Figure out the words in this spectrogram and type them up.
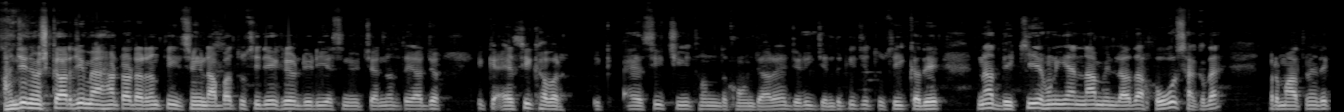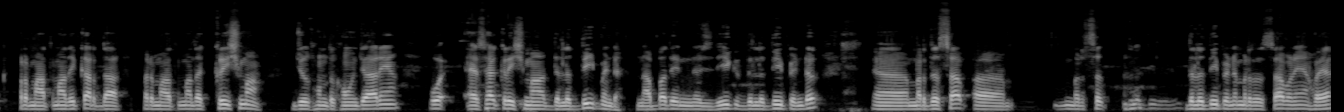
ਹਾਂਜੀ, ਨਮਸਕਾਰ ਜੀ, ਮੈਂ ਹਾਂ ਤੁਹਾਡਾ ਰਣਧੀਰ ਸਿੰਘ ਨਾਭਾ। ਤੁਸੀਂ ਦੇਖ ਰਹੇ ਹੋ ਡੀਡੀਐਸ ਨਿਊਜ਼ ਚੈਨਲ ਤੇ ਅੱਜ ਇੱਕ ਐਸੀ ਖਬਰ, ਇੱਕ ਐਸੀ ਚੀਜ਼ ਤੁਹਾਨੂੰ ਦਿਖਾਉਣ ਜਾ ਰਹੇ ਹਾਂ ਜਿਹੜੀ ਜ਼ਿੰਦਗੀ 'ਚ ਤੁਸੀਂ ਕਦੇ ਨਾ ਦੇਖੀ ਹੋਣੀ ਹੈ, ਨਾ ਮੈਨੂੰ ਲੱਗਦਾ ਹੋ ਸਕਦਾ ਪਰਮਾਤਮਾ ਦੇ ਪਰਮਾਤਮਾ ਦੇ ਘਰ ਦਾ, ਪਰਮਾਤਮਾ ਦਾ ਕ੍ਰਿਸ਼ਮਾ ਜੋ ਤੁਹਾਨੂੰ ਦਿਖਾਉਣ ਜਾ ਰਹੇ ਹਾਂ ਉਹ ਐਸਾ ਕ੍ਰਿਸ਼ਮਾ ਦਲੱਦੀ ਪਿੰਡ, ਨਾਭਾ ਦੇ ਨਜ਼ਦੀਕ ਦਲੱਦੀ ਪਿੰਡ ਮਰਦਸਾ ਅ, ਮਰਸ ਦਲੱਦੀ ਪਿੰਡ ਮਰਦਸਾ ਬਣਿਆ ਹੋਇਆ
